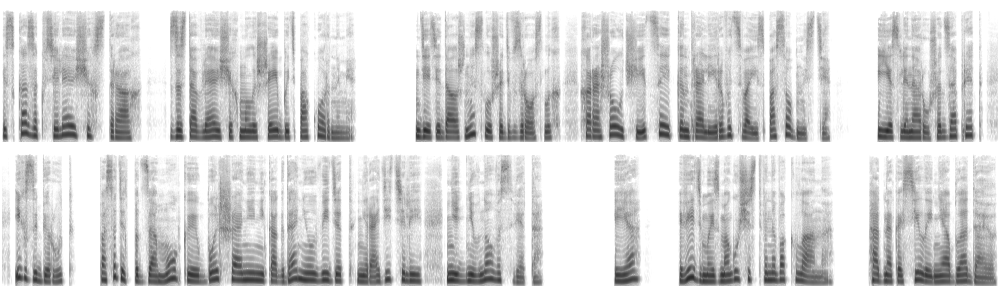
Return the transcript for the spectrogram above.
Из сказок, вселяющих страх, заставляющих малышей быть покорными. Дети должны слушать взрослых, хорошо учиться и контролировать свои способности. Если нарушат запрет, их заберут, посадят под замок, и больше они никогда не увидят ни родителей, ни дневного света. Я — ведьма из могущественного клана, однако силой не обладаю,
